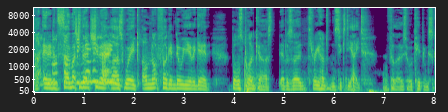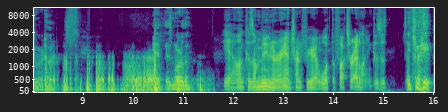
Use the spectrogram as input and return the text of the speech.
I edited so much of touching that shit out last week. I'm not fucking doing it again. Balls Podcast, episode 368, for those who are keeping score at home. Yeah, there's more of them. yeah, because I'm moving it around trying to figure out what the fuck's rattling because it's, It's your hip,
